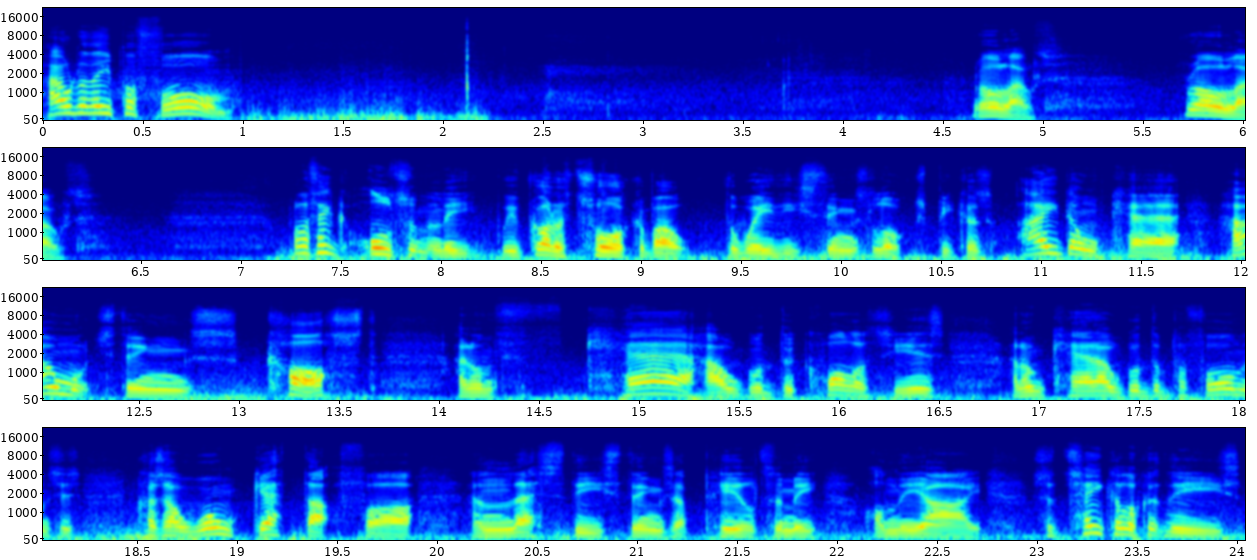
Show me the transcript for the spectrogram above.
how do they perform? Roll out, roll out. Well, I think ultimately we've got to talk about the way these things look because I don't care how much things cost. I don't care how good the quality is. I don't care how good the performance is because I won't get that far unless these things appeal to me on the eye. So take a look at these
